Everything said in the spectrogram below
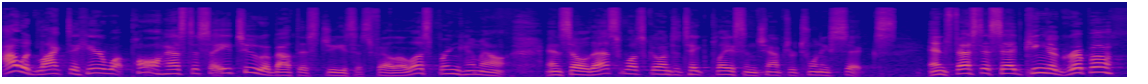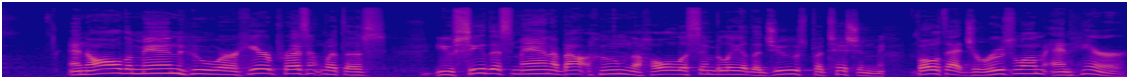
I would like to hear what Paul has to say too about this Jesus fellow. Let's bring him out. And so that's what's going to take place in chapter 26. And Festus said, King Agrippa, and all the men who were here present with us, you see this man about whom the whole assembly of the Jews petitioned me, both at Jerusalem and here,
